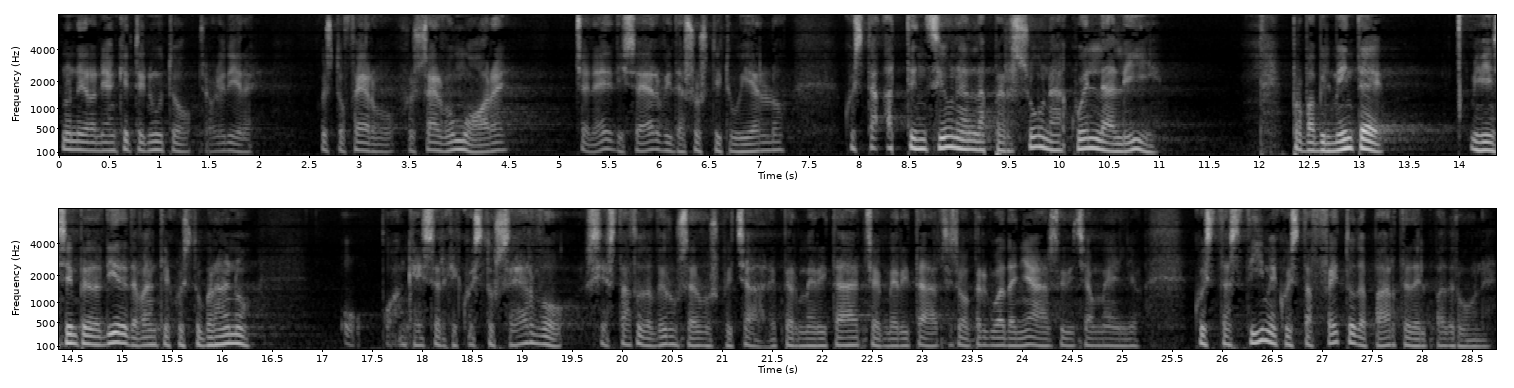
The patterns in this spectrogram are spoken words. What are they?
non era neanche tenuto, cioè voglio dire, questo fervo, servo muore, ce n'è di servi da sostituirlo, questa attenzione alla persona, a quella lì. Probabilmente mi viene sempre da dire davanti a questo brano, oh, può anche essere che questo servo sia stato davvero un servo speciale per meritarci, cioè meritarsi, insomma per guadagnarsi, diciamo meglio, questa stima e questo affetto da parte del padrone.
